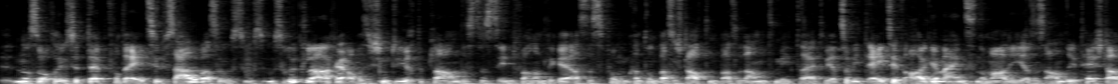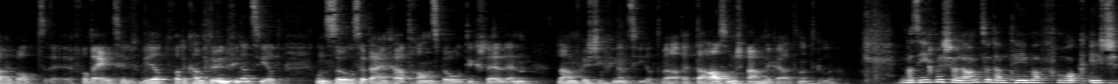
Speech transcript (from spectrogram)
es noch so ein bisschen aus der Töpfe von der AIDS selber, also aus, aus, aus, Rücklagen, aber es ist natürlich der Plan, dass das in Verhandlungen, also das vom Kanton Basel-Stadt und Basel-Land mitgetragen wird. So wie die AIDS allgemein das normale, also das andere Testangebot äh, von der AIDS wird von den Kantonen finanziert und so sollte eigentlich auch die Transberatungsstelle langfristig finanziert werden. Das und Spendengeld natürlich. Was ich mich schon lange zu dem Thema frage, ist,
